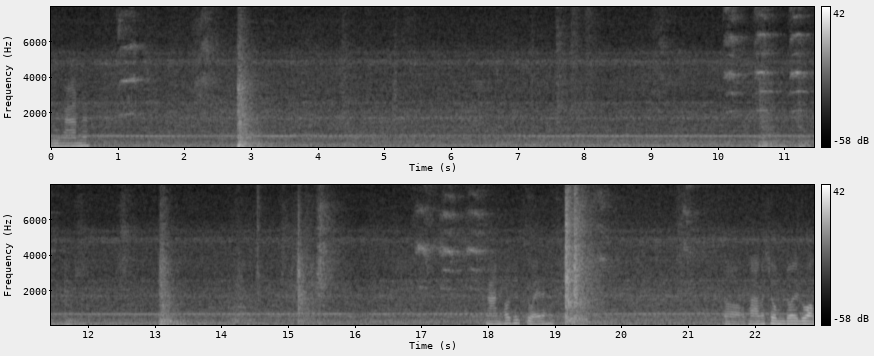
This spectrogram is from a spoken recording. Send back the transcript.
ดู งานนะงานเขาสวยๆนะครับก็พามาชมโดยรวม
